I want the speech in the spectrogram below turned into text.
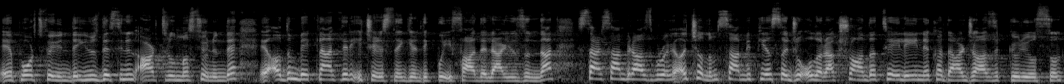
e, portföyünde yüzdesinin artırılması yönünde e, adım beklentileri içerisine girdik bu ifadeler yüzünden. İstersen biraz burayı açalım. Sen bir piyasacı olarak şu anda TL'yi ne kadar cazip görüyorsun?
